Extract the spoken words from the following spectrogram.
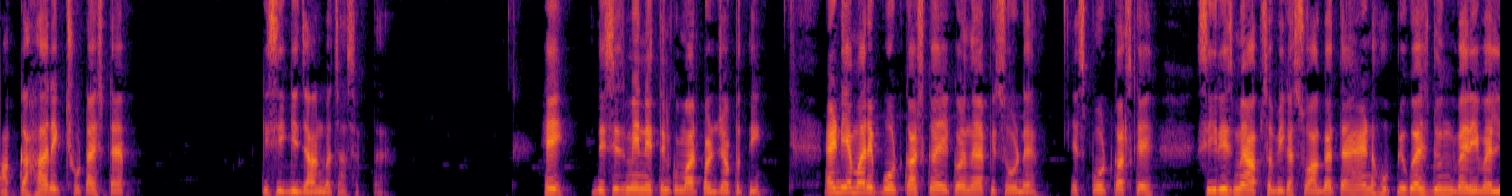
आपका हर एक छोटा स्टेप किसी की जान बचा सकता है। Hey this is me Nitin Kumar Prajapati and ये हमारे पॉडकास्ट का एक और नया एपिसोड है। इस पॉडकास्ट के सीरीज़ में आप सभी का स्वागत है and hope you guys doing very well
